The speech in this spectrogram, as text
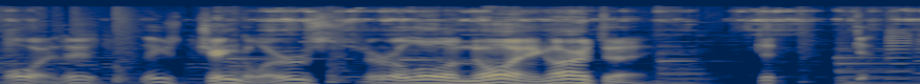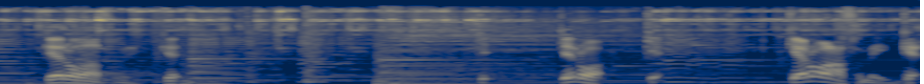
Boy, they, these jinglers, they're a little annoying, aren't they? Get, get, get off me. Get, get, get off. Get, get off me. Get.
